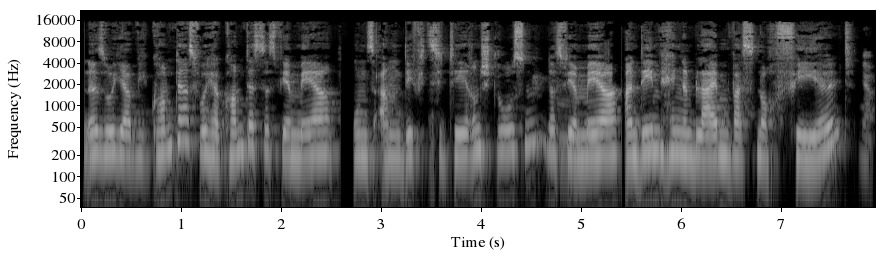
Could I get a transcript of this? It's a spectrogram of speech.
ne, so ja, wie kommt das? Woher kommt das, dass wir mehr uns am Defizitären stoßen, dass wir mhm. mehr an dem hängen bleiben, was noch fehlt? Ja.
